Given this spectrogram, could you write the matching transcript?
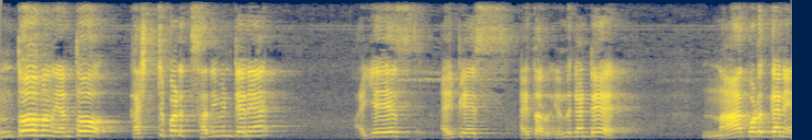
ఎంతో మంది ఎంతో కష్టపడి చదివింటేనే ఐఏఎస్ ఐపీఎస్ అవుతారు. ఎందుకంటే నా కొడుకు కానీ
